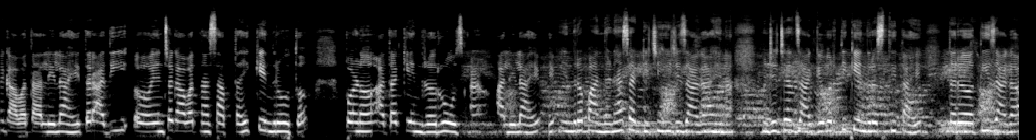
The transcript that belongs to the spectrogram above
अ, गावात आलेलं आहे. तर आधी यांच्या गावात ना साप्ताहिक केंद्र होतं. पण आता केंद्र रोज आलेलं आहे. हे केंद्र बांधण्यासाठीची ही जी जागा आहे ना म्हणजे ज्या जागेवरती केंद्र स्थित आहे तर ती जागा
